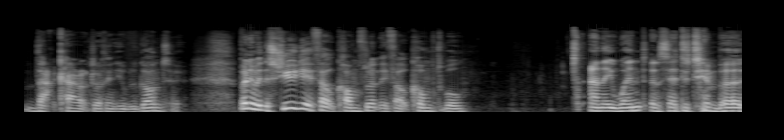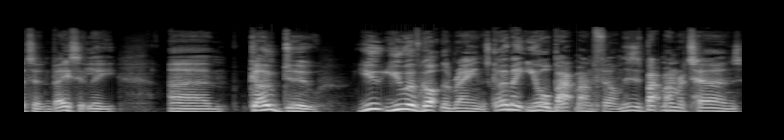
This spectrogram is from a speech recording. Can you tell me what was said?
that character. I think he would have gone to. But anyway, the studio felt confident. They felt comfortable, and they went and said to Tim Burton, basically, um, "Go do." You you have got the reins. Go make your Batman film. This is Batman Returns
